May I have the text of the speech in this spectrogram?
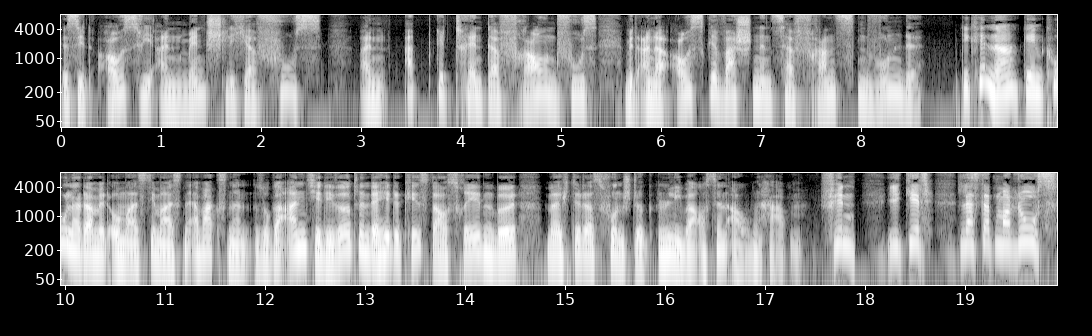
Es sieht aus wie ein menschlicher Fuß, ein abgetrennter Frauenfuß mit einer ausgewaschenen, zerfransten Wunde. Die Kinder gehen cooler damit um als die meisten Erwachsenen. Sogar Antje, die Wirtin der Hiddekist aus Redenbüll, möchte das Fundstück lieber aus den Augen haben. Finn, Igitt, lass das mal los!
